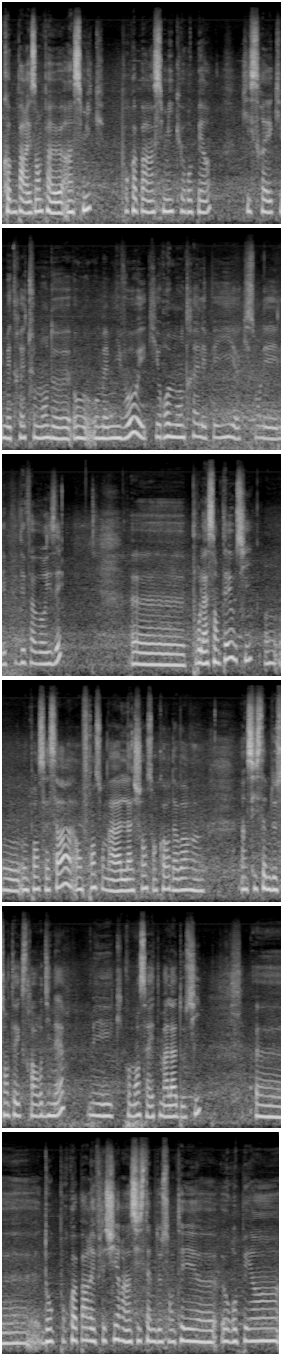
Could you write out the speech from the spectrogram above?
comme par exemple un SMIC, pourquoi pas un SMIC européen qui serait qui mettrait tout le monde au, au même niveau et qui remonterait les pays qui sont les, les plus défavorisés. Euh, pour la santé aussi, on, pense à ça. En France, on a la chance encore d'avoir un, système de santé extraordinaire, mais qui commence à être malade aussi. Euh, donc pourquoi pas réfléchir à un système de santé euh, européen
